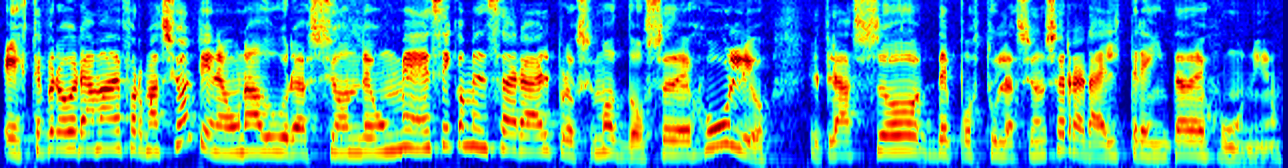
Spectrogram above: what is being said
Este programa de formación tiene una duración de un mes y comenzará el próximo 12 de julio. El plazo de postulación cerrará el 30 de junio.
